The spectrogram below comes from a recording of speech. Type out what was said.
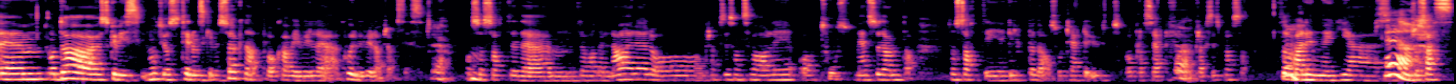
ja. um, og da vi, måtte vi også til og med skrive en søknad på hva vi ville, hvor vi ville ha praksis. ja. Og så satt det, da var det lærer og praksisansvarlig og to medstudenter som satt i en gruppe da og sorterte ut og plasserte folk Ja. på praksisplasser. Så det var en veldig nøye Ja. prosess.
